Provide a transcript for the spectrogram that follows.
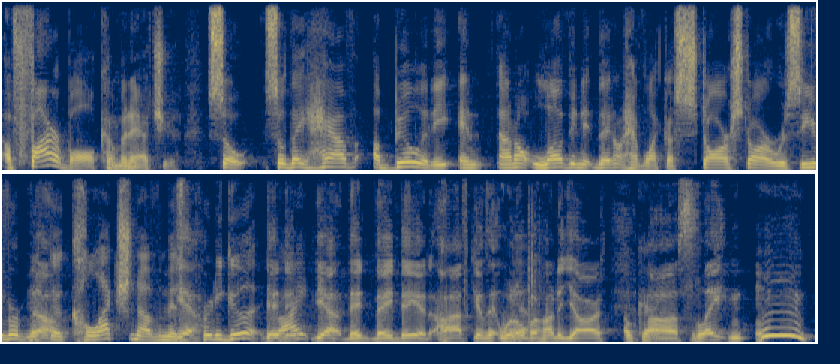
a fireball coming Mm-hmm. at you. So so they have ability, and I don't love any. They don't have like a star star receiver, but No. the collection of them is Yeah. pretty good, They right? Did, yeah, they, they did. Hodgins went Yeah. over 100 yards. Okay. Uh, Slayton, mm,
